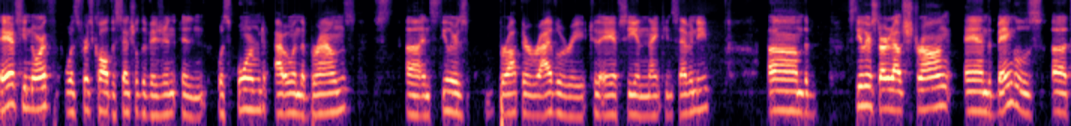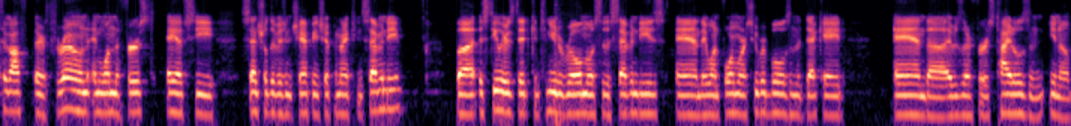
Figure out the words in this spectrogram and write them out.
The AFC North was first called the Central Division and was formed when the Browns uh, and Steelers brought their rivalry to the AFC in 1970. Um, the Steelers started out strong, and the Bengals uh, took off their throne and won the first AFC Central Division championship in 1970. But the Steelers did continue to roll most of the 70s, and they won four more Super Bowls in the decade. And uh, it was their first titles, and you know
